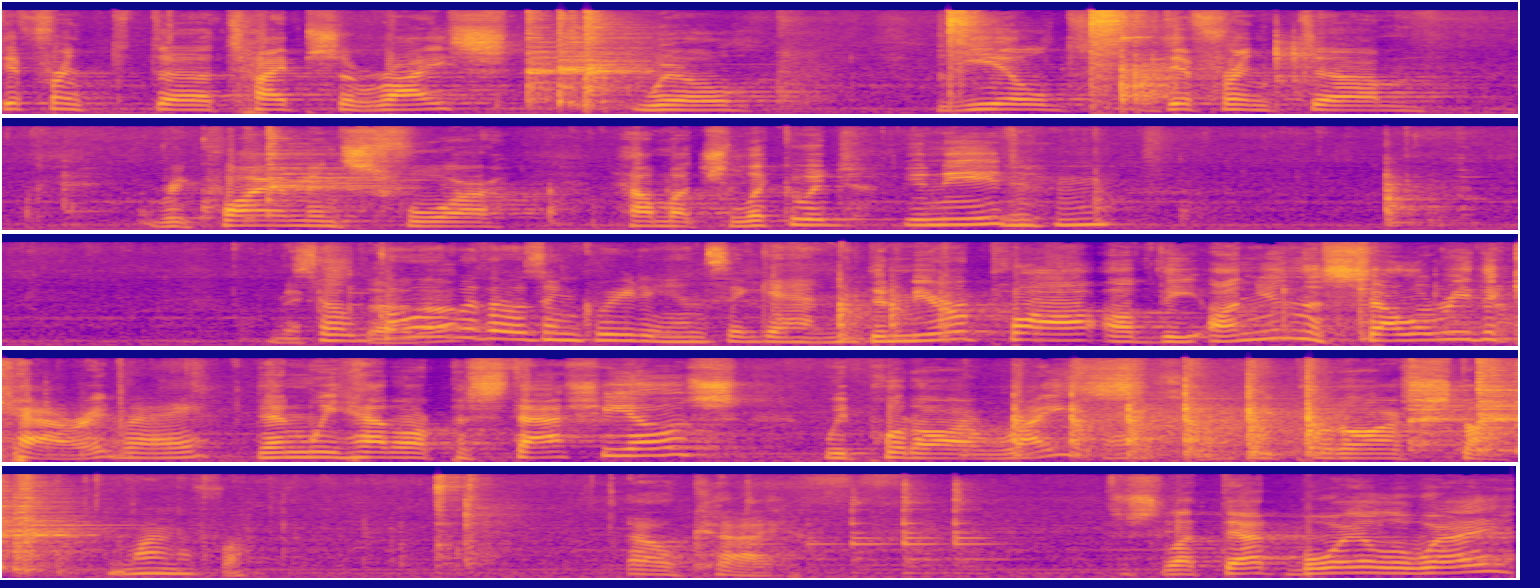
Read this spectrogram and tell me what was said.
different uh, types of rice will yield different um, requirements for how much liquid you need. Mix So go up. over those ingredients again. The mirepoix of the onion, the celery, the carrot. Right. Then we had our pistachios, we put our rice, we put our stock. Wonderful. Okay. Just let that boil away.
